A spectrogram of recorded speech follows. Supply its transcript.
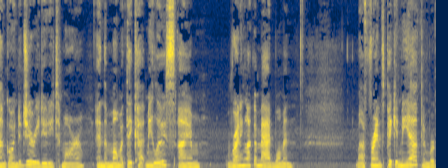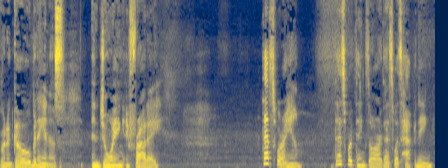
I'm going to jury duty tomorrow. And the moment they cut me loose, I am running like a mad woman. My friend's picking me up and we're going to go bananas. Enjoying a Friday. That's where I am. That's where things are. That's what's happening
